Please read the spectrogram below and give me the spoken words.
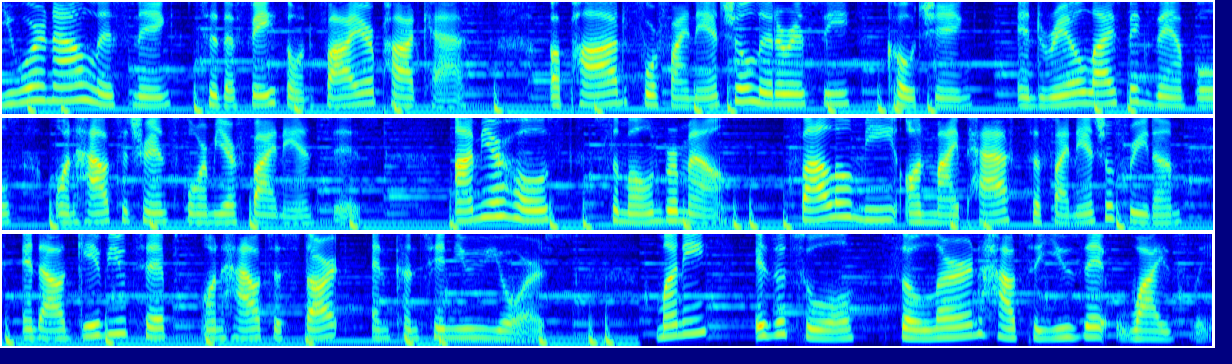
You are now listening to the Faith on Fire podcast, a pod for financial literacy, coaching, and real life examples on how to transform your finances. I'm your host, Simone Brumell. Follow me on my path to financial freedom, and I'll give you tips on how to start and continue yours. Money is a tool, so learn how to use it wisely.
